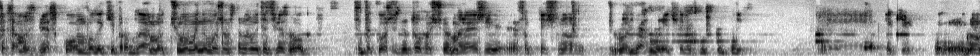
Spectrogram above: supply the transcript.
так само з зв'язком великі проблеми. Чому ми не можемо встановити зв'язок? Це також із-за того, що мережі е, фактично ну, лягли через відсутність е, такі е, ну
